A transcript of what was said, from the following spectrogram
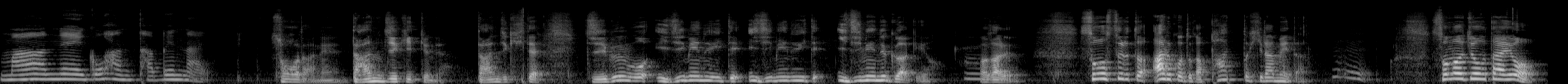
まあねご飯食べないそうだね断食って言うんだよ断食して自分をいじめ抜いていじめ抜いていじめ抜くわけよわかる？そうするとあることがパッとひらめいた。その状態を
